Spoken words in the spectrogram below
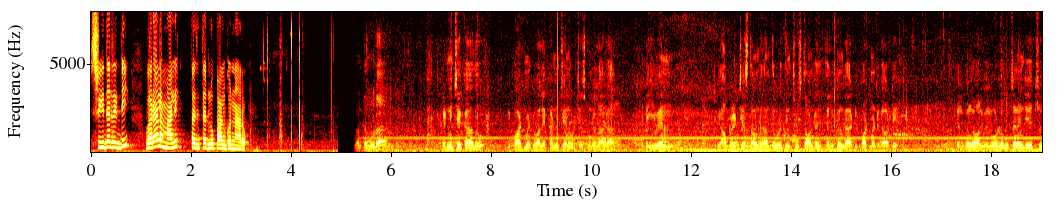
శ్రీధర్ రెడ్డి వరాల మాలిక్ తదితరులు పాల్గొన్నారు. అంతా కూడా ఇక్కడి నుంచే కాదు డిపార్ట్మెంట్ వాళ్ళు ఎక్కడి నుంచి అయినా కూడా చేసుకునేలాగా అంటే ఈవెన్ ఈ ఆపరేట్ చేస్తూ ఉండేదంతా కూడా దీన్ని చూస్తూ ఉండేది తెలుగుగంగా డిపార్ట్మెంట్ కాబట్టి తెలుగుగంగా వాళ్ళు వెలువడిలో కూర్చొని ఏం చేయొచ్చు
